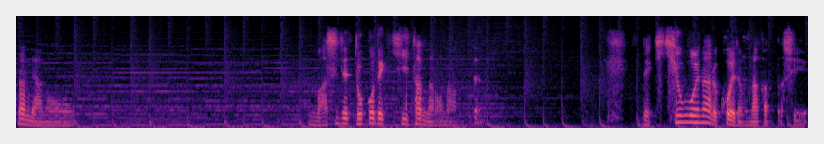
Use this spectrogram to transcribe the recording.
なんであの、マジでどこで聞いたんだろうなって。で、聞き覚えのある声でもなかったし、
